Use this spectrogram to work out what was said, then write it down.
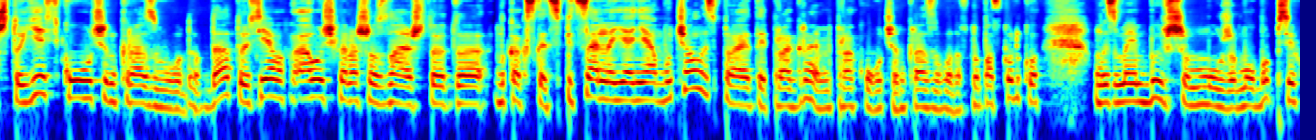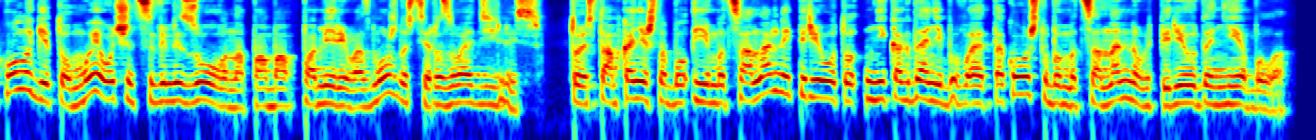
Что есть коучинг разводов, да, то есть я очень хорошо знаю, что это, ну как сказать, специально я не обучалась по этой программе про коучинг разводов, но поскольку мы с моим бывшим мужем оба психологи, то мы очень цивилизованно по, по мере возможности разводились. То есть там, конечно, был и эмоциональный период. Никогда не бывает такого, чтобы эмоционального периода не было.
